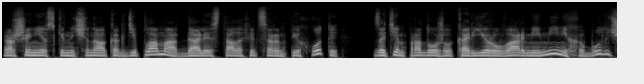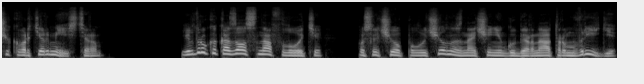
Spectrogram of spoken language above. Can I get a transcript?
Аршиневский начинал как дипломат, далее стал офицером пехоты, затем продолжил карьеру в армии Миниха, будучи квартирмейстером. И вдруг оказался на флоте, после чего получил назначение губернатором в Риге.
